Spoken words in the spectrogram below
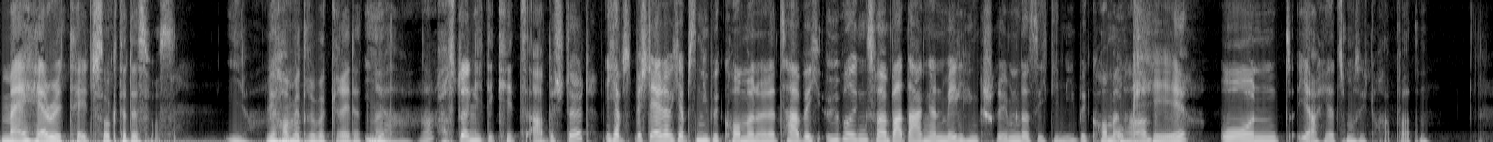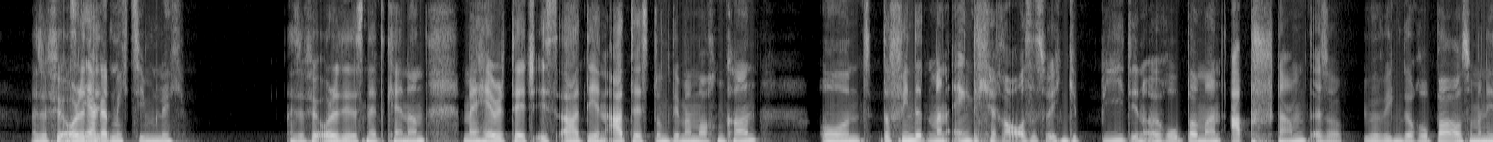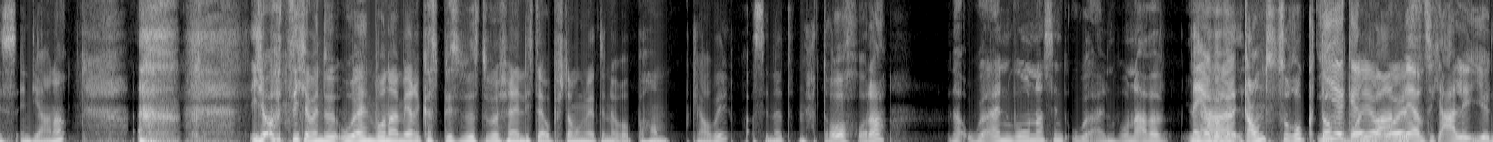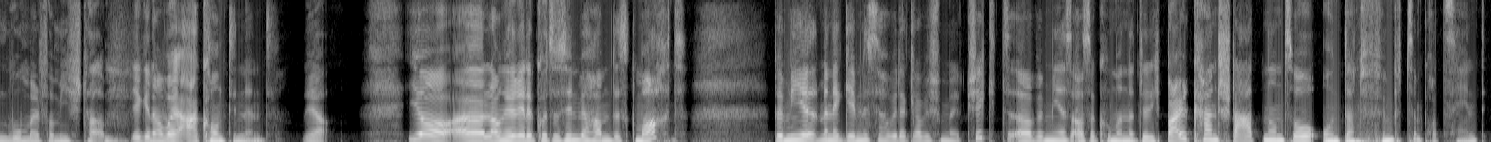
My Heritage, sagt dir das was? Ja. Wir haben ja drüber geredet, ne? Ja. Hast du eigentlich die Kids auch bestellt? Ich habe es bestellt, aber ich habe es nie bekommen. Und jetzt habe ich übrigens vor ein paar Tagen ein Mail hingeschrieben, dass ich die nie bekommen habe. Okay. Und ja, jetzt muss ich noch abwarten. Also für Das alle, die, ärgert mich ziemlich. also für alle, die das nicht kennen, My Heritage ist eine DNA-Testung, die man machen kann. Und da findet man eigentlich heraus, aus welchem Gebiet in Europa man abstammt, also überwiegend Europa, außer man ist Indianer. ja, sicher, wenn du Ureinwohner Amerikas bist, wirst du wahrscheinlich die Abstammung nicht in Europa haben. Glaube ich, weiß ich nicht. Na doch, oder? Na, Ureinwohner sind Ureinwohner, aber Naja, ja, aber ganz zurück, doch, irgendwann ja werden sich alle irgendwo mal vermischt haben. Ja, genau, war ja auch ein Kontinent. Ja. Ja, äh, lange Rede, kurzer Sinn, wir haben das gemacht. Bei mir, meine Ergebnisse habe ich da, glaube ich, schon mal geschickt. Äh, bei mir ist rausgekommen natürlich Balkanstaaten und so und dann 15 Prozent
